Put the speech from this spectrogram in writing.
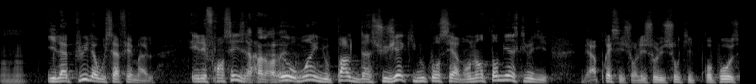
Mhm. Il appuie là où ça fait mal. Et les Français, eux, au moins, ils nous parlent d'un sujet qui nous concerne. On entend bien ce qu'ils nous disent. Mais après, c'est sur les solutions qu'ils proposent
